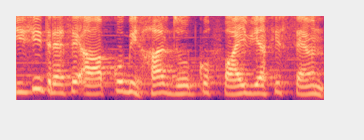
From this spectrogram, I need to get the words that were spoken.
इसी तरह से आपको भी हर जॉब को फाइव या फिर सेवन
